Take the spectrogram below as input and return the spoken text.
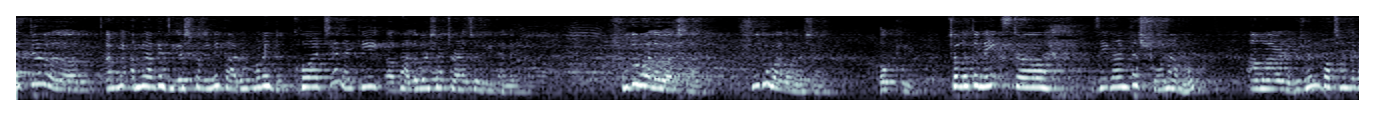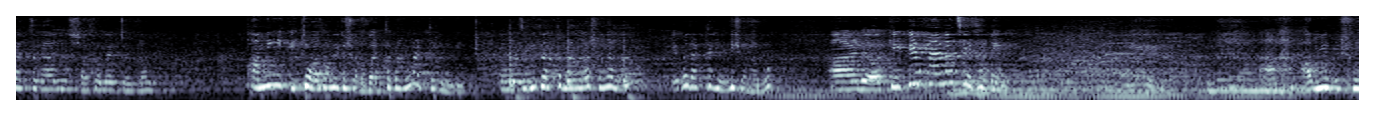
একটা আমি আমি আগে জিজ্ঞেস করিনি কারোর মনে দুঃখ আছে নাকি আহ, ভালোবাসার ছড়াছড়ি এখানে? শুধু ভালোবাসা শুধু ভালোবাসা। ওকে চলো তো নেক্সট যে গানটা শোনাবো আমার ভীষণ পছন্দের একটা গান সকলের জন্য। আমি একটু অল্টারনেটে শোনাবো একটা বাংলা একটা হিন্দি। তো যেহেতু একটা বাংলা শোনালো এবার একটা হিন্দি শোনাবো। আর কেকের ফ্যান আছে এখানে? আমিও ভীষণ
